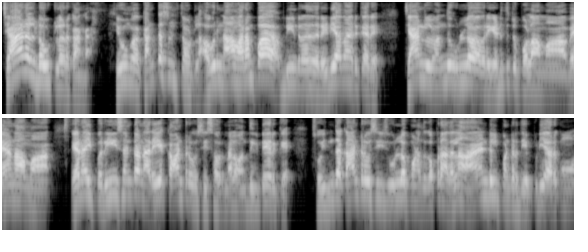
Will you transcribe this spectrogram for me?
சேனல் டவுட்டில் இருக்காங்க. இவங்க கண்டஸ்டன்ஸ் டவுட்டில் அவர் நான் வரேன்ப்பா அப்படின்றது ரெடியாக தான் இருக்காரு. சேனல் வந்து உள்ள அவரை எடுத்துட்டு போலாமா வேணாமா? ஏன்னா இப்போ ரீசெண்டாக நிறைய கான்ட்ரவர்சிஸ் அவர் மேலே வந்துகிட்டே இருக்கு. ஸோ இந்த கான்ட்ரவர்சிஸ் உள்ள போனதுக்கப்புறம் அதெல்லாம் ஹேண்டில் பண்ணுறது எப்படியா இருக்கும்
